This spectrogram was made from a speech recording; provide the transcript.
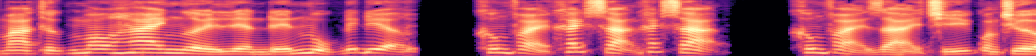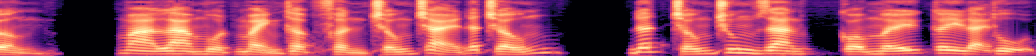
Mà thực mau hai người liền đến mục đích địa, không phải khách sạn khách sạn, không phải giải trí quảng trường, mà là một mảnh thập phần trống trải đất trống, đất trống trung gian có mấy cây đại thụ,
